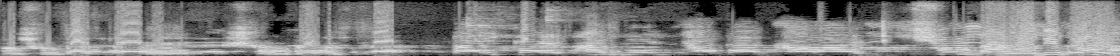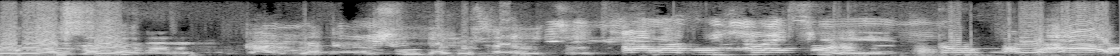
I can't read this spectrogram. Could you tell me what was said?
পশু ডাক্তারের সুব্যবস্থা। পাইকার ভাইদের থাকা খাওয়ার নদী পথে গরু আসছে। গাড়ি যাত্রার সুব্যবস্থা রয়েছে। আমাদের রয়েছে দক্ষ হাট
